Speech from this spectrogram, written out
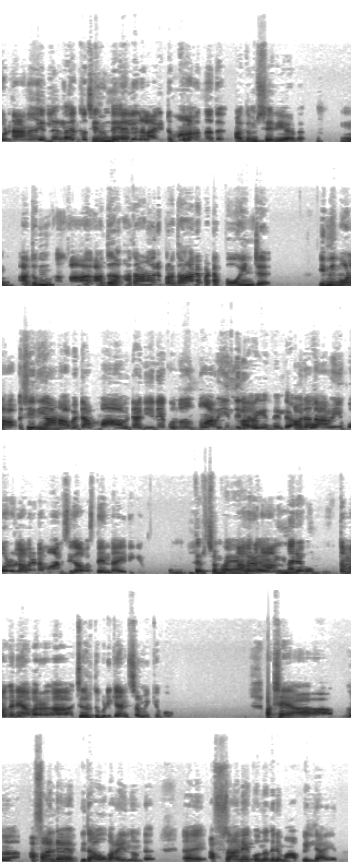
അതുകൊണ്ടാണ് ഇതൊക്കെ ക്രിമിനലുകളായിട്ട് മാറുന്നത്. അതും ശരിയാണ്. അതും അത് അതാണ് ഒരു പ്രധാനപ്പെട്ട പോയിന്റ്. ഇന്നിപ്പോൾ ശരിയാണ്. അവന്റെ അമ്മ അവന്റെ അനിയനെ കൊന്നതൊന്നും അറിയുന്നില്ല. അറിയുന്നില്ല. അവരത് അറിയുമ്പോഴുള്ള അവരുടെ മാനസികാവസ്ഥ എന്തായിരിക്കും? തീർച്ചയായും അവർ അന്നരവും മൂത്ത മകനെ അവർ ചേർത്ത് പിടിക്കാൻ ശ്രമിക്കുമോ? പക്ഷേ അഫാന്റെ പിതാവ് പറയുന്നുണ്ട് അഫ്സാനെ കൊന്നതിന് മാപ്പില്ല എന്ന്.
